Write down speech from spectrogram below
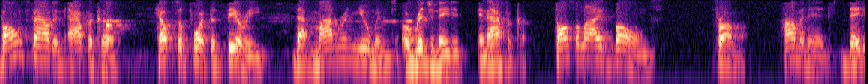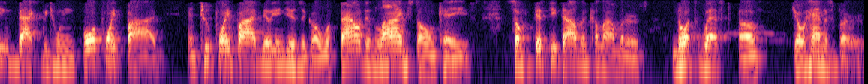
Bones found in Africa help support the theory that modern humans originated in Africa. Fossilized bones from hominids dating back between 4.5 and 2.5 million years ago were found in limestone caves some 50,000 kilometers northwest of Johannesburg.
